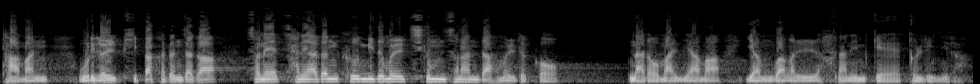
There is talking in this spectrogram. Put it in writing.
다만 우리를 핍박하던 자가 전에 찬해하던 그 믿음을 지금 전한다 함을 듣고 나로 말미암아 영광을 하나님께 돌리니라.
